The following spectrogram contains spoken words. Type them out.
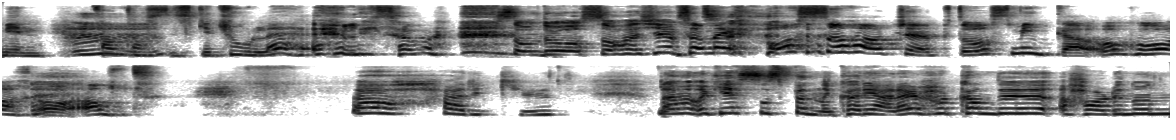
min Mm. fantastiske kjole. liksom. Som du også har kjøpt! Som jeg også har kjøpt, og sminka og hår og alt. Å, herregud. Nei, men ok, Så spennende karriere. Har, kan du, har du noen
